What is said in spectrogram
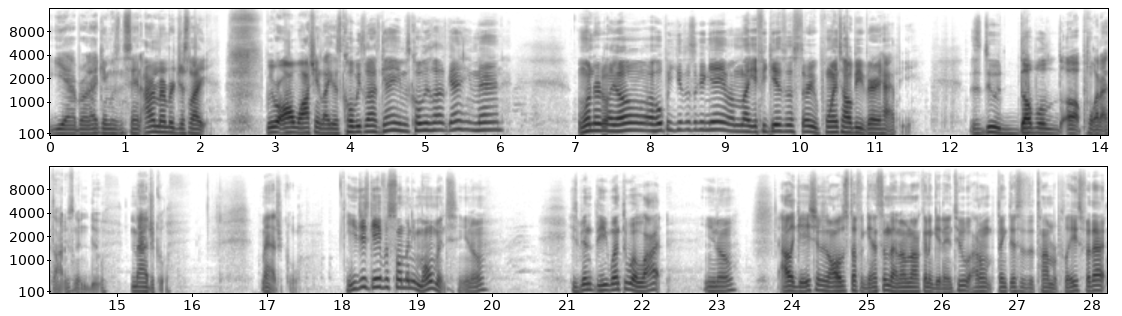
Yeah, bro, that game was insane. I remember just like we were all watching like this Kobe's last game. It's Kobe's last game, man. Wonder like, oh, I hope he gives us a good game. I'm like, if he gives us 30 points, I'll be very happy. This dude doubled up what I thought he was gonna do. Magical. Magical. He just gave us so many moments, you know. He's been he went through a lot, you know. Allegations and all the stuff against him that I'm not gonna get into. I don't think this is the time or place for that.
